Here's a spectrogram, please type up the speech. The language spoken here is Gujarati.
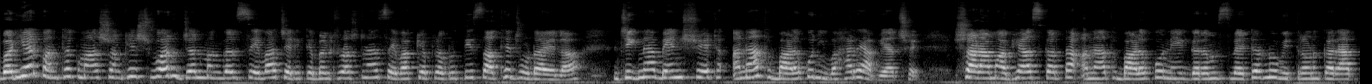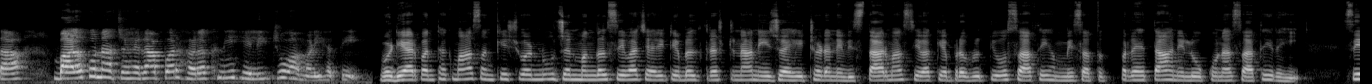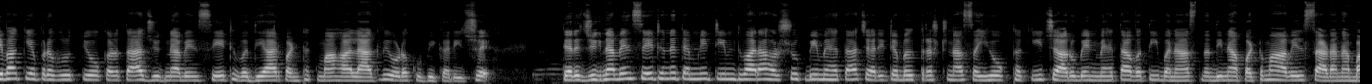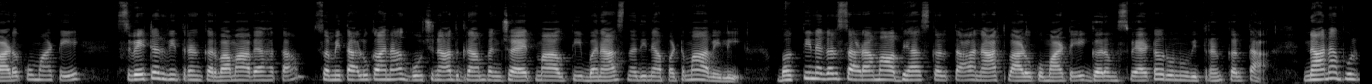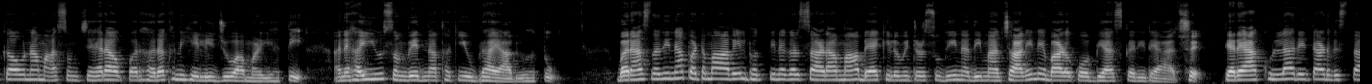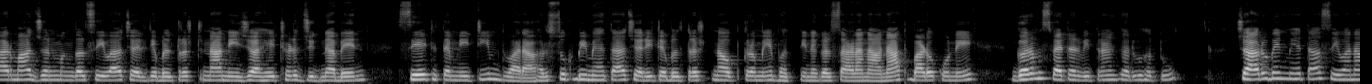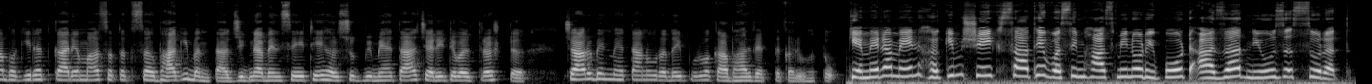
વઢિયાર પંથકમાં શંખેશ્વર જનમંગલ સેવા ચેરિટેબલ ટ્રસ્ટના સેવાકીય પ્રવૃત્તિ સાથે જોડાયેલા જિજ્ઞાબેન શેઠ અનાથ બાળકોની વહારે આવ્યા છે. શાળામાં અભ્યાસ કરતા અનાથ બાળકોને ગરમ સ્વેટરનું વિતરણ કરાતા બાળકોના ચહેરા પર હરખની હેલી જોવા મળી હતી. વઢિયાર પંથકમાં શંખેશ્વરનું જનમંગલ સેવા ચેરિટેબલ ટ્રસ્ટના નેજા હેઠળ અને વિસ્તારમાં સેવાકીય પ્રવૃત્તિઓ સાથે હંમેશા તત્પર રહેતા અને લોકોના સાથે રહી સેવાકીય પ્રવૃત્તિઓ કરતા જિજ્ઞાબેન શેઠ વધિયાર પંથકમાં હાલ આગવી ઓળખ ઊભી કરી છે. ત્યારે જિજ્ઞાબેન શેઠ અને તેમની ટીમ દ્વારા હર્ષુખબી મહેતા ચેરિટેબલ ટ્રસ્ટના સહયોગ થકી ચારુબેન મહેતા વતી બનાસ નદીના પટમાં આવેલ શાળાના બાળકો માટે સ્વેટર વિતરણ કરવામાં આવ્યા હતા. સમી તાલુકાના ગોચનાદ ગ્રામ પંચાયતમાં આવતી બનાસ નદીના પટમાં આવેલી ભક્તિનગર શાળામાં અભ્યાસ કરતા અનાથ બાળકો માટે ગરમ સ્વેટરોનું વિતરણ કરતા નાના ભૂલકાઓના માસૂમ ચહેરા ઉપર હરખની હેલી જોવા મળી હતી અને હૈયું સંવેદના થકી ઉભરાઈ આવ્યું હતું. બનાસ નદીના પટમાં આવેલ ભક્તિનગર શાળામાં બે કિલોમીટર સુધી નદીમાં ચાલીને બાળકો અભ્યાસ કરી રહ્યા છે. ત્યારે આ ખુલ્લા રેતાળ વિસ્તારમાં જનમંગલ સેવા ચેરિટેબલ ટ્રસ્ટના નેજા હેઠળ જિજ્ઞાબેન શેઠ તેમની ટીમ દ્વારા હરસુખબી મહેતા ચેરિટેબલ ટ્રસ્ટના ઉપક્રમે ભક્તિનગર શાળાના અનાથ બાળકોને ગરમ સ્વેટર વિતરણ કર્યું હતું. ચારુબેન મહેતા સેવાના ભગીરથ કાર્યમાં સતત સહભાગી બનતા જિજ્ઞાબેન શેઠે હરસુખબી મહેતા ચેરિટેબલ ટ્રસ્ટ ચારુબેન મહેતાનો હૃદયપૂર્વક આભાર વ્યક્ત કર્યો હતો. કેમેરામેન હકીમ શેખ સાથે વસીમ હાસમીનો રિપોર્ટ, આઝાદ ન્યૂઝ સુરત.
